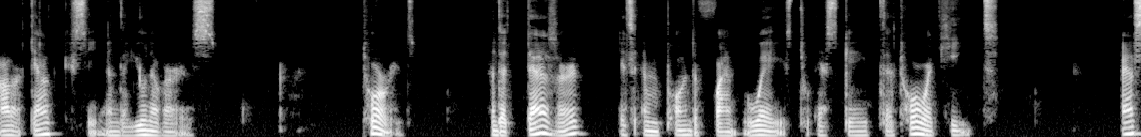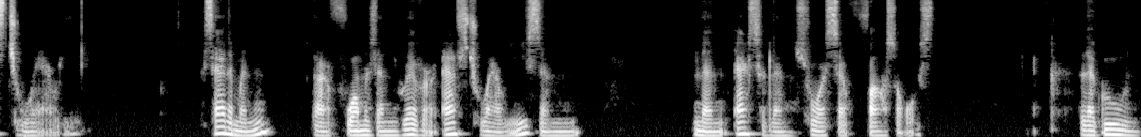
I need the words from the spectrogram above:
other galaxies in the universe torrid. In the desert, it's important to find ways to escape the torrid heat. Estuary sediment that forms in river estuaries and an excellent source of fossils. Lagoon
